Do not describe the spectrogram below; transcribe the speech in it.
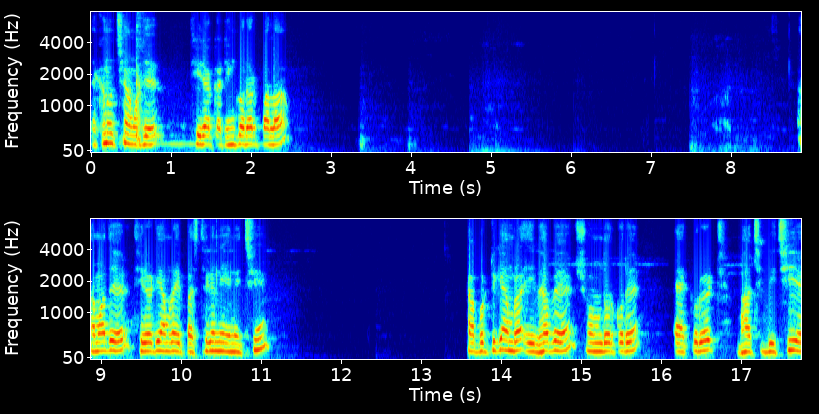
এখন হচ্ছে আমাদের থিরা কাটিং করার পালা। আমাদের থিরাটি আমরা এই পাশ থেকে নিয়ে নিচ্ছি। কাপড়টিকে আমরা এইভাবে সুন্দর করে অ্যাকুরেট ভাঁজ বিছিয়ে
